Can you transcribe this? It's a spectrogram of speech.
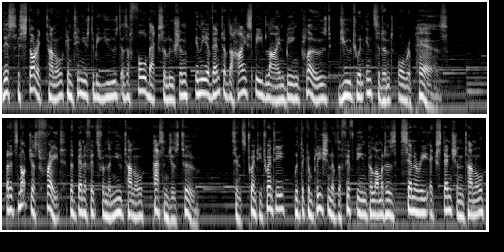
This historic tunnel continues to be used as a fallback solution in the event of the high-speed line being closed due to an incident or repairs. But it's not just freight that benefits from the new tunnel, passengers too. Since 2020, with the completion of the 15 kilometers Ceneri extension tunnel,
